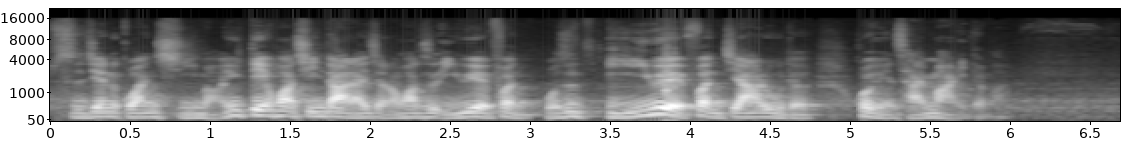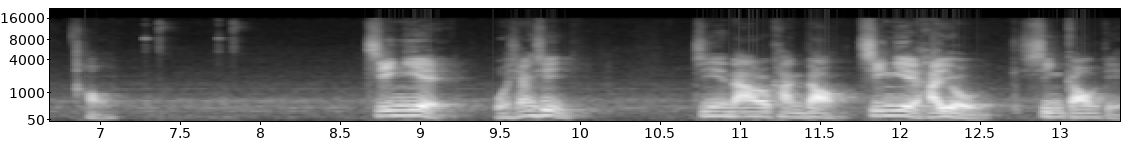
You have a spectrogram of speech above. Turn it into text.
时间的关系嘛。因为电话清贷来讲的话，是一月份，我是一月份加入的会员才买的嘛。好，今夜我相信今天大家都看到，今夜还有新高点。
